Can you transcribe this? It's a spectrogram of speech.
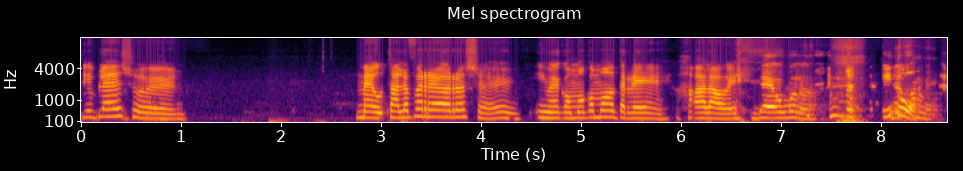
guilty pleasure. Me gustan los Ferrero Rocher y me como como tres a la vez. De uno. ¿Y tú? también.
